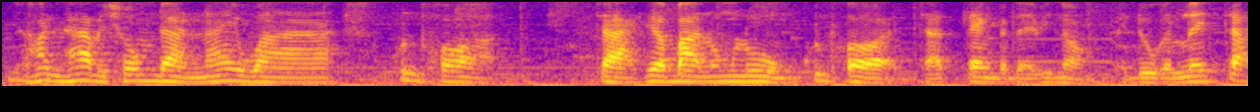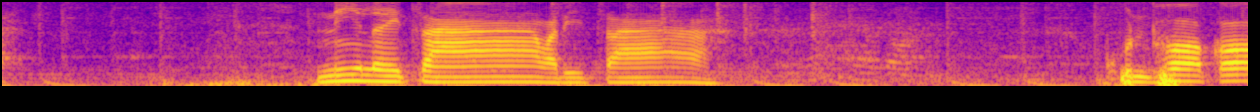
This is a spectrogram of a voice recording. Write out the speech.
เดี๋ยวเขาจะพาไปชมด้านในว่าคุณพ่อจากที่บ้านลุงๆคุณพ่อจัดแต่งแบบใดพี่น้องไปดูกันเลยจ้ะนี่เลยจ้าสวัสดีจ้า คุณพ่อก็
